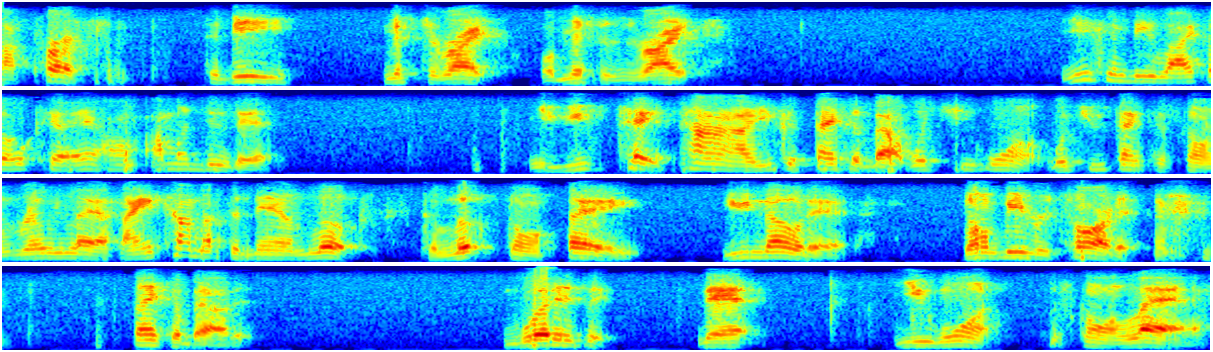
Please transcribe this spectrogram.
a person to be Mr. Right or Mrs. Right? You can be like, okay, I'm, I'm to do that. If you take time, you can think about what you want, what you think is going to really last. I ain't talking about the damn looks, looks to fade. You know that. Don't be retarded. think about it. What is it that you want that's going to last?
